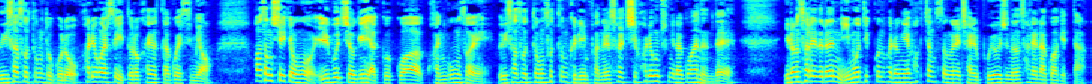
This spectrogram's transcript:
의사소통 도구로 활용할 수 있도록 하였다고 했으며 화성시의 경우 일부 지역의 약국과 관공서에 의사소통 소통 그림판을 설치 활용 중이라고 하는데 이런 사례들은 이모티콘 활용의 확장성을 잘 보여주는 사례라고 하겠다.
